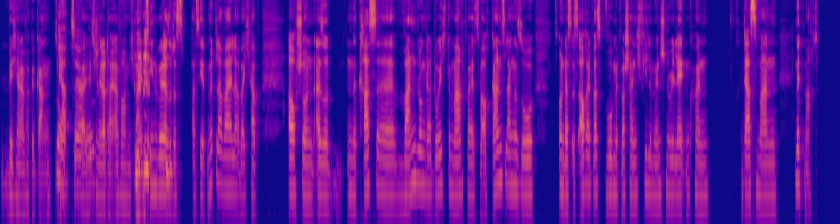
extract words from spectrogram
bin ich dann einfach gegangen, so, Ja, sehr weil ich gut. mir das halt einfach nicht reinziehen will. Also, das passiert mittlerweile, aber ich habe auch schon also, 'ne krasse Wandlung da durchgemacht, weil es war auch ganz lange so und das ist auch etwas, womit wahrscheinlich viele Menschen relaten können, dass man mitmacht,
